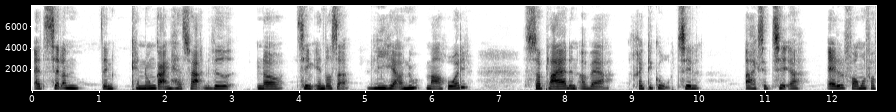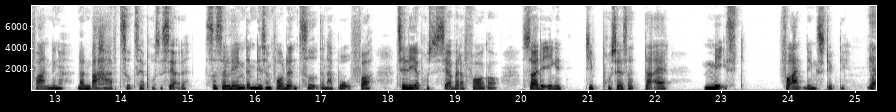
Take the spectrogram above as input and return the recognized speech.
at selvom den kan nogle gange have svært ved, når ting ændrer sig lige her og nu meget hurtigt, så plejer den at være rigtig god til at acceptere alle former for forandringer, når den bare har haft tid til at processere det. Så så længe den ligesom får den tid, den har brug for, til lige at processere, hvad der foregår, så er det en af de processer, der er mest forandringsdygtig. Ja,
